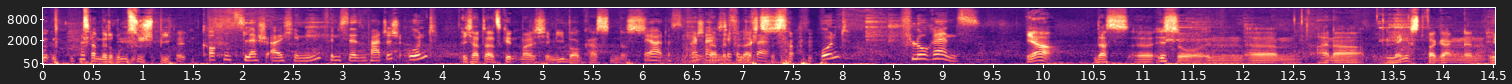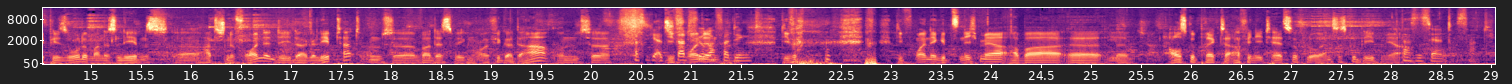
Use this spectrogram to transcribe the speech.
damit rumzuspielen. Kochen slash Alchemie, finde ich sehr sympathisch. Und, Ich hatte als Kind mal einen Chemiebaukasten, das ja, das wahrscheinlich damit vielleicht zusammen. Und Florenz. Ja, das äh, ist so. In ähm, einer längst vergangenen Episode meines Lebens äh, hatte ich eine Freundin, die da gelebt hat und äh, war deswegen häufiger da. Und, äh, Was sich als die Stadtführer Freundin- verdingt. Die, die Freundin gibt es nicht mehr, aber äh, eine ausgeprägte Affinität zu Florenz ist geblieben, ja. Das ist ja interessant.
